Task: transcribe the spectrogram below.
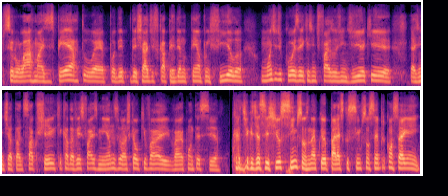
celular mais esperto, é poder deixar de ficar perdendo tempo em fila, um monte de coisa aí que a gente faz hoje em dia que a gente já está de saco cheio e que cada vez faz menos, eu acho que é o que vai, vai acontecer. A dica de assistir os Simpsons, né? Porque parece que os Simpsons sempre conseguem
